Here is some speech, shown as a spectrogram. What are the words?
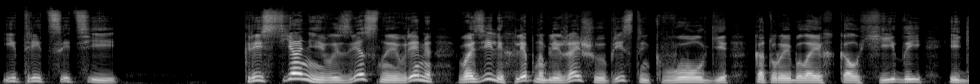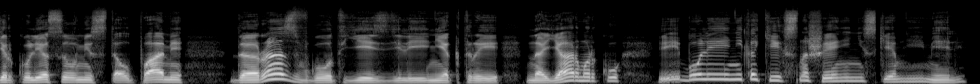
и тридцати. Крестьяне в известное время возили хлеб на ближайшую пристань к Волге, которая была их колхидой и геркулесовыми столпами, да раз в год ездили некоторые на ярмарку и более никаких сношений ни с кем не имели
